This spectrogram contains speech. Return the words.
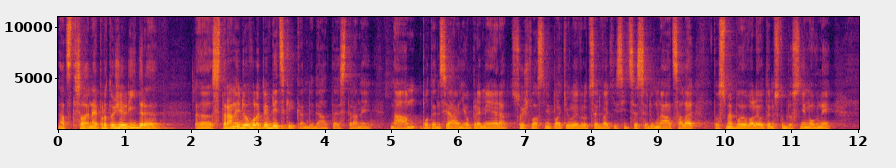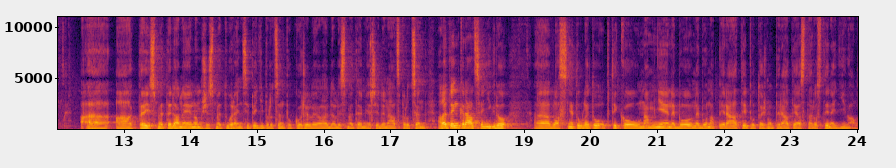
nadstřelené, protože lídr eh, strany do voleb je vždycky kandidát té strany na potenciálního premiéra, což vlastně platilo i v roce 2017, ale to jsme bojovali o ten vstup do sněmovny a, a který jsme teda nejenom, že jsme tu hranici 5% pokořili, ale dali jsme téměř 11%. Ale tenkrát se nikdo vlastně touhletou optikou na mě nebo, nebo na Piráty, potažmo Piráty a starosty nedíval.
